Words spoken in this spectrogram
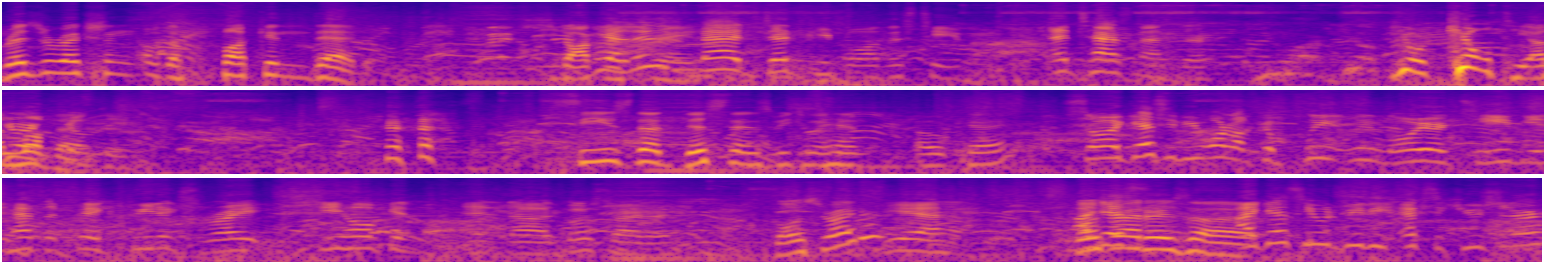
Resurrection of the fucking dead. Doctor Yeah, this is mad dead people on this team. And Taskmaster. You're guilty. I You're love that. guilty. Sees the distance between him. Okay. So I guess if you want a completely lawyer team, you'd have to pick Phoenix Wright, She-Hulk, and, and uh, Ghost Rider. Ghost Rider? Yeah. I Ghost guess, Rider is a. I guess he would be the executioner,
